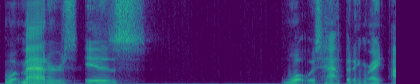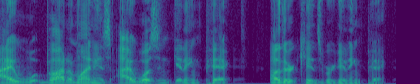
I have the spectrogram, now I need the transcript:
What matters is what was happening, right? I bottom line is I wasn't getting picked. Other kids were getting picked.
